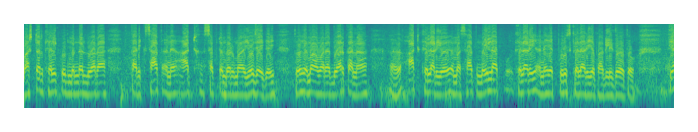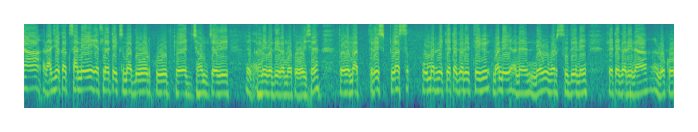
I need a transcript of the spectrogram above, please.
માસ્ટર ખેલકૂદ મંડળ દ્વારા તારીખ સાત અને આઠ સપ્ટેમ્બરમાં યોજાઈ ગઈ. તો એમાં અમારા દ્વારકાના આઠ ખેલાડીઓ એમાં સાત મહિલા ખેલાડી અને એક પુરુષ ખેલાડીએ ભાગ લીધો હતો. ત્યાં રાજ્ય કક્ષાની એથ્લેટિક્સમાં દોડ, કૂદ ફેંક જમ્પ જેવી ઘણી બધી રમતો હોય છે. તો એમાં ત્રીસ પ્લસ ઉંમરની કેટેગરીથી માંડી અને નેવું વર્ષ સુધીની કેટેગરીના લોકો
